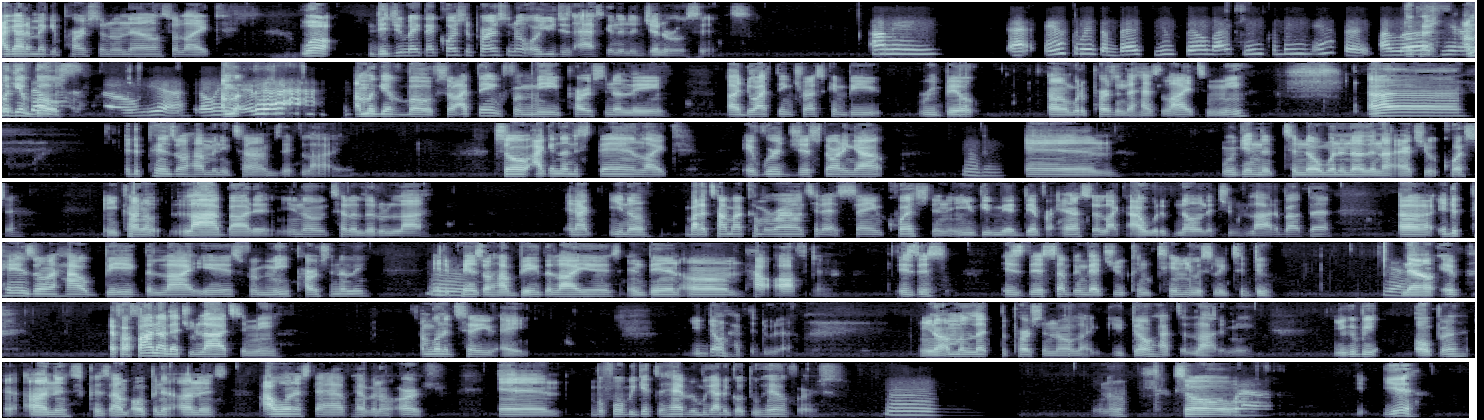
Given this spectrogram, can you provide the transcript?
I gotta make it personal now. So, like, well, did you make that question personal, or you just asking in a general sense? I mean, answer it the best you feel like needs to be answered. I love Okay, hearing I'm gonna give both. So yeah, go I'm ahead. I'm gonna give both. So I think for me personally, uh, do I think trust can be rebuilt um, with a person that has lied to me? Uh, it depends on how many times they've lied. So I can understand like if we're just starting out hmm and we're getting to, to know one another, and I ask you a question, and you kind of lie about it, you know, tell a little lie, and I, you know, by the time I come around to that same question and you give me a different answer, like I would have known that you lied about that. Uh, it depends on how big the lie is for me personally. It Mm, depends on how big the lie is, and then um, how often is this is this something that you continuously to do? yeah. Now, if if I find out that you lied to me, I'm gonna tell you, hey, you don't have to do that. You know, I'm gonna let the person know, like, you don't have to lie to me. You could be open and honest, cause I'm open and honest. I want us to have heaven on earth, and before we get to heaven, we got to go through hell first. Mm, You know, so wow. yeah,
